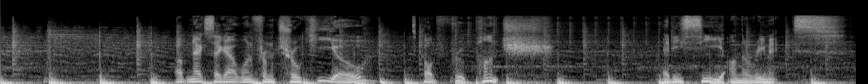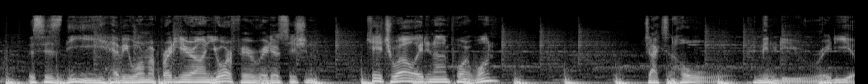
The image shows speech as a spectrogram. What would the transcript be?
Up next, I got one from Trujillo. It's called Fruit Punch. Eddie C on the remix. This is the heavy warm up right here on your favorite radio station, KHOL 89.1, Jackson Hole Community Radio.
